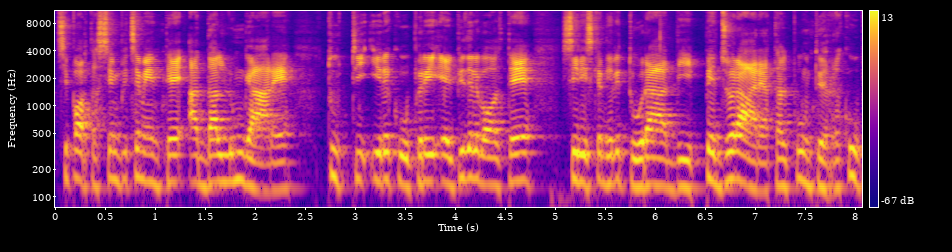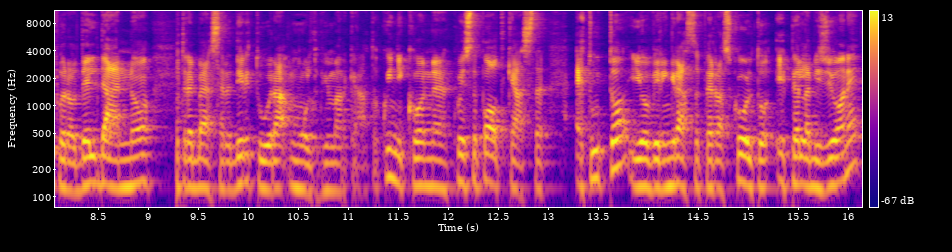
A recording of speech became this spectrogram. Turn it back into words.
ci porta semplicemente ad allungare tutti i recuperi e il più delle volte si rischia addirittura di peggiorare a tal punto il recupero del danno potrebbe essere addirittura molto più marcato. Quindi con questo podcast è tutto, io vi ringrazio per l'ascolto e per la visione,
